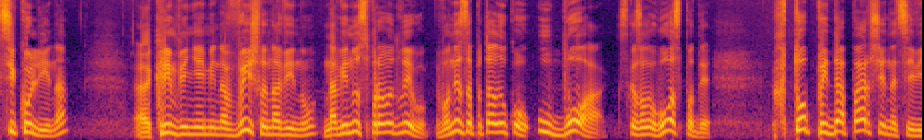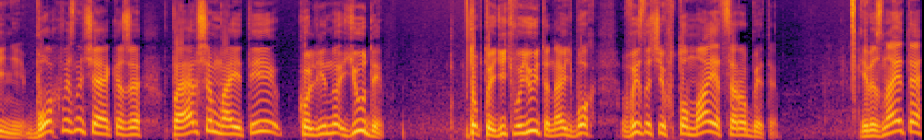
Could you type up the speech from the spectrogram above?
ці коліна, е, крім Веніаміна, вийшли на війну, на війну справедливу. Вони запитали у кого? У Бога. Сказали, Господи, хто піде перший на цій війні? Бог визначає, каже, першим має йти коліно Юди. Тобто йдіть воюйте, навіть Бог визначив, хто має це робити. І ви знаєте,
